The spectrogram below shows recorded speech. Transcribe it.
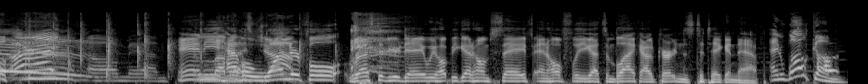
Oh man. Annie, Love have it. a Nice job. wonderful rest of your day. We hope you get home safe, and hopefully you got some blackout curtains to take a nap. And welcome.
